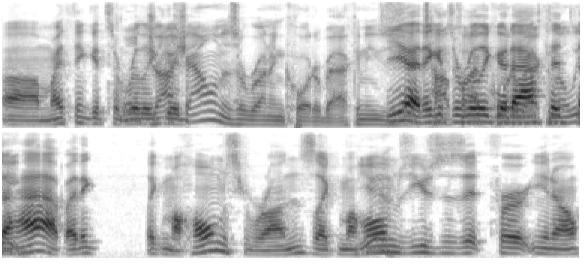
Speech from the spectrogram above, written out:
Um, I think it's a Well, really Josh good. Allen is a running quarterback, and he's Yeah, I think it's a really good asset to have. I think like Mahomes runs, like Mahomes uses it for you know,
